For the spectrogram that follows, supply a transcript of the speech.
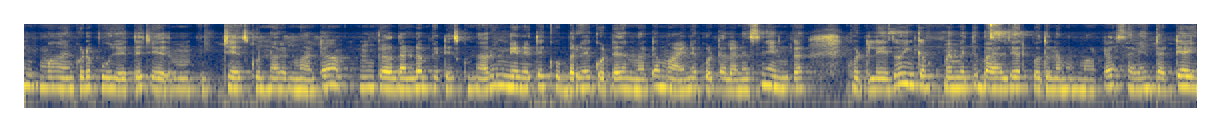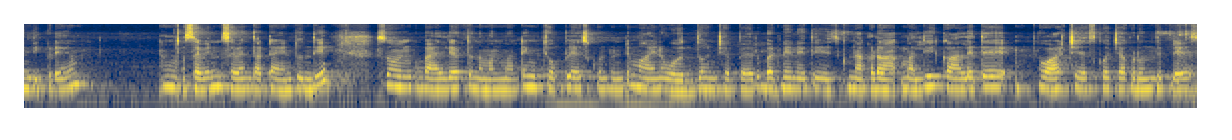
ఇంక మా ఆయన కూడా పూజ అయితే చే చేసుకుంటున్నారనమాట ఇంకా దండం పెట్టేసుకున్నారు. ఇంక నేనైతే కొబ్బరికాయ కొట్టేదనమాట మా ఆయనే కొట్టాలనేసి నేను ఇంకా కొట్టలేదు. ఇంకా మేమైతే బయలుదేరిపోతున్నాం అనమాట సెవెన్ థర్టీ అయింది ఇక్కడే. సెవెన్ సెవెన్ థర్టీ అయింటుంది. సో ఇంక బయలుదేరుతున్నాం అనమాట ఇంక చెప్పులు వేసుకుంటుంటే మా ఆయన వద్దు అని చెప్పారు. బట్ నేనైతే వేసుకున్నా. అక్కడ మళ్ళీ కాళ్ళు అయితే వాష్ చేసుకోవచ్చు అక్కడ ఉంది ప్లేస్.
